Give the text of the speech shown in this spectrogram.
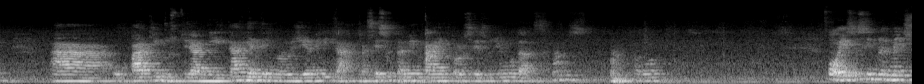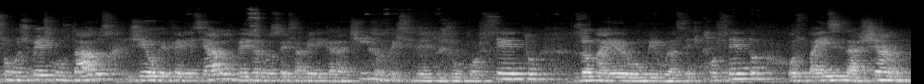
a, o parque industrial militar e a tecnologia militar, mas isso também vai em processo de mudança. Vamos, por favor. Bom, esses simplesmente são os mesmos dados georreferenciados. Vejam vocês, América Latina, um crescimento de 1%, zona euro 1,7%, os países da Cham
